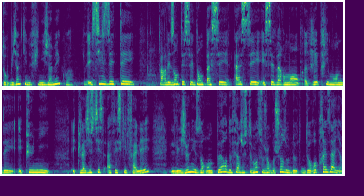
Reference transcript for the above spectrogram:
tourbillon qui ne finit jamais, quoi. Et s'ils étaient par les antécédents passés assez et sévèrement réprimandés et punis et que la justice a fait ce qu'il fallait, les jeunes, ils auront peur de faire justement ce genre de choses ou de, représailles.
